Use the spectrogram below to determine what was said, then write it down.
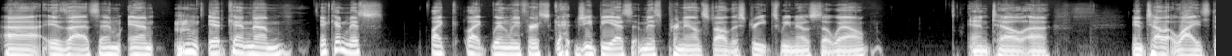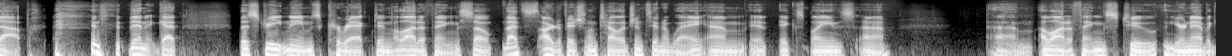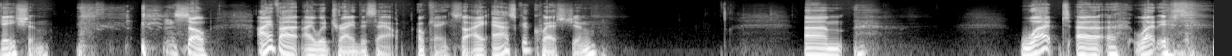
uh, is us, and and it can um, it can miss like like when we first got GPS, it mispronounced all the streets we know so well until. Uh, until it wised up. then it got the street names correct and a lot of things. So that's artificial intelligence in a way. Um, it explains uh, um, a lot of things to your navigation. so I thought I would try this out. Okay, so I ask a question. Um, what uh, what is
